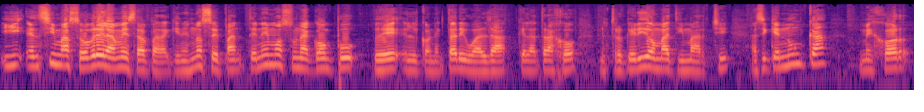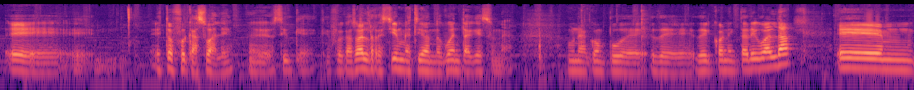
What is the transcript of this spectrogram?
Y encima sobre la mesa, para quienes no sepan, tenemos una compu del Conectar Igualdad que la trajo nuestro querido Mati Marchi, así que nunca mejor... eh, esto fue casual, ¿eh? Es decir, que, fue casual. Recién me estoy dando cuenta que es una, una compu de, de- del Conectar Igualdad. Eh,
